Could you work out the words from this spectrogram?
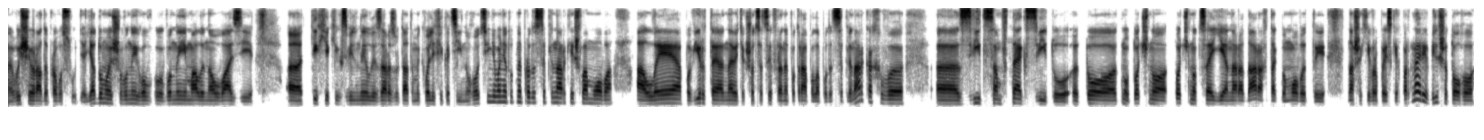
Вищої ради правосуддя. Я думаю, що вони вони мали на увазі е, тих, яких звільнили за результатами кваліфікаційного оцінювання. Тут не про дисциплінарки йшла мова, але повірте, навіть якщо ця цифра не потрапила по дисциплінарках в е, звіт, сам в текст звіту, е, то ну точно точно це є на радарах, так би мовити, наших європейських партнерів. Більше того.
